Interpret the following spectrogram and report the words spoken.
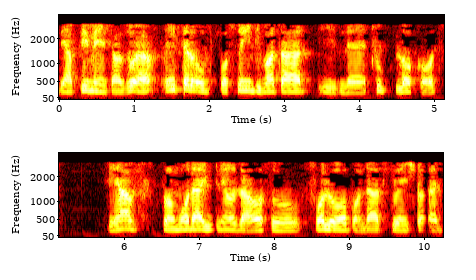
their payment as well. Instead of pursuing the matter in uh, through law court, they have some other unions that also follow up on that to ensure that.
